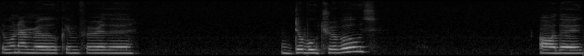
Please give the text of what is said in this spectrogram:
The one I'm really looking for are the double troubles. Or the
